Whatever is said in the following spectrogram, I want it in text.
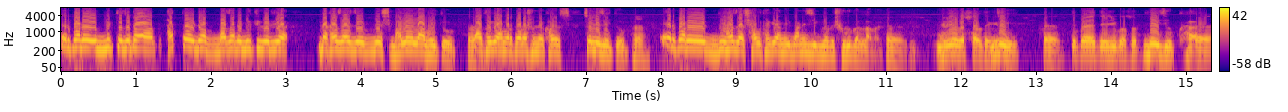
এরপরে উদ্বৃত্ত যেটা থাকতো ওইটা বাজারে বিক্রি করিয়া দেখা যায় যে বেশ ভালো লাভ হইতো। হ্যাঁ। তা থেকে আমার পড়াশোনার খরচ চলে যেত। হ্যাঁ। এরপরে দু হাজার সাল থেকে আমি বাণিজ্যিক ভাবে শুরু করলাম আর হ্যাঁ দুই সাল থেকে? জি। হ্যাঁ প্রায় তেইশ বছর। দুই যুগ হ্যাঁ। হ্যাঁ।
